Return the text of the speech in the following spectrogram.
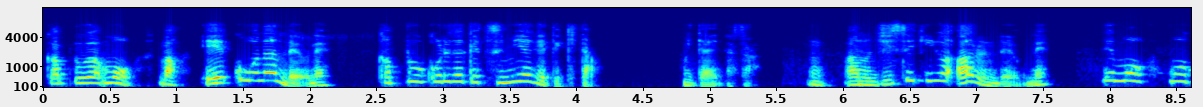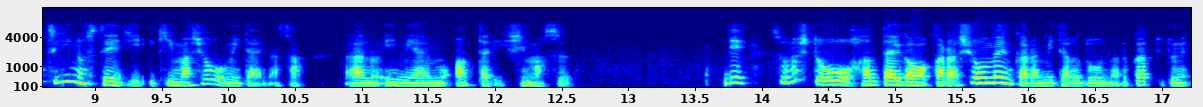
カップがもう、まあ、栄光なんだよね。カップをこれだけ積み上げてきた、みたいなさ。うん、あの、実績があるんだよね。でも、もう次のステージ行きましょう、みたいなさ、あの、意味合いもあったりします。で、その人を反対側から、正面から見たらどうなるかっていうとね、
